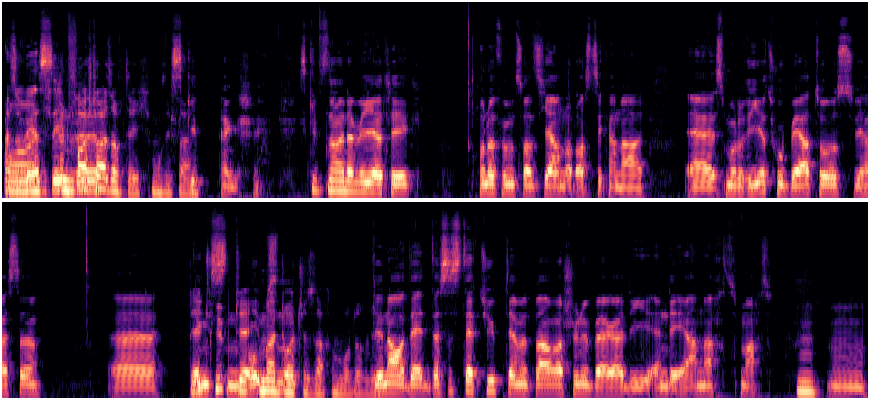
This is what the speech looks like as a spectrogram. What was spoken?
Also wer es ich bin sehen voll will, stolz auf dich, muss ich Es sagen. gibt, Dankeschön. Es gibt's noch in der Mediathek. 125 Jahre Nordostseekanal. Äh, es moderiert Hubertus, wie heißt er? Äh, Der Dingsen, Typ, der immer Bumsen. deutsche Sachen moderiert. Genau, der, das ist der Typ, der mit Barbara Schöneberger die NDR-Nacht macht. Hm. Mm.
